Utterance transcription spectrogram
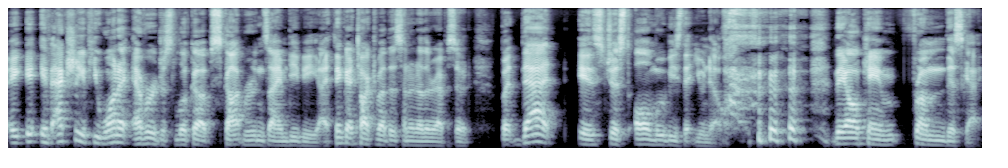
If actually, if you want to ever just look up Scott Rudin's IMDb, I think I talked about this in another episode, but that is just all movies that you know. they all came from this guy.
